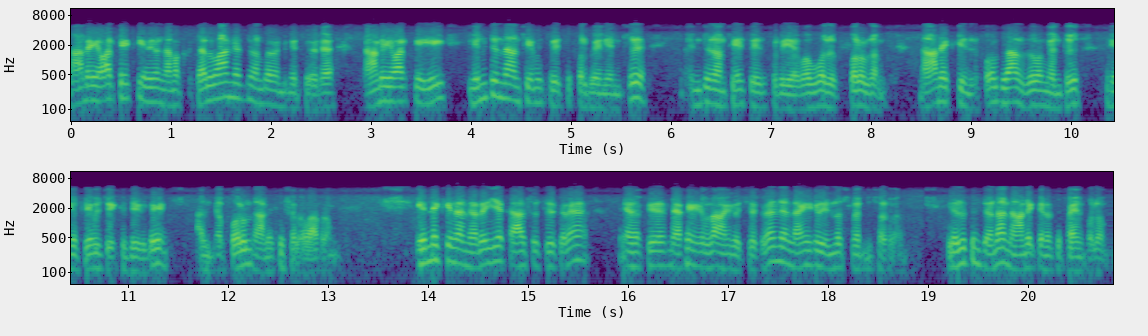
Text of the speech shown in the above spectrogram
நாளைய வாழ்க்கைக்கு இறைவன் நமக்கு தருவான் என்று நம்ப வேண்டுமே தவிர நாளைய வாழ்க்கையை இன்று நான் சேமித்து வைத்துக் கொள்வேன் என்று இன்று நாம் சேமித்து வைக்கக்கூடிய ஒவ்வொரு பொருளும் நாளைக்கு இந்த பொருள் தான் உதவும் என்று நீங்கள் சேமித்து வைக்கிறீர்களே அந்த பொருள் நாளைக்கு செலவாகும். இன்னைக்கு நான் நிறைய காசு வச்சிருக்கிறேன் எனக்கு நகைகள்லாம் வாங்கி வச்சிருக்கிறேன் இந்த நகைகள் இன்வெஸ்ட்மெண்ட் சொல்றேன். எதுக்குன்னு சொன்னா நாளைக்கு எனக்கு பயன்படும்.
